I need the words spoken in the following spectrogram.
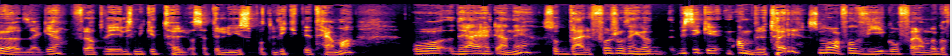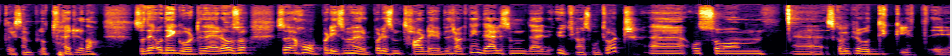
ødelegge for at vi liksom ikke tør å sette lys på et viktig tema. og det er jeg helt enig i. Så derfor så tenker jeg at hvis ikke andre tør, så må i hvert fall vi gå foran med godt eksempel og tørre. da. Det, og det går til dere. Så, så jeg håper de som hører på, liksom tar det i betraktning. Det er liksom det er utgangspunktet vårt. Eh, og så eh, skal vi prøve å dykke litt i,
